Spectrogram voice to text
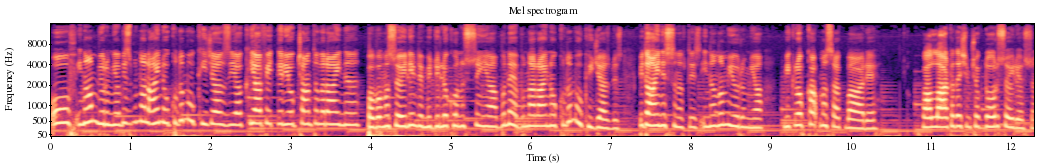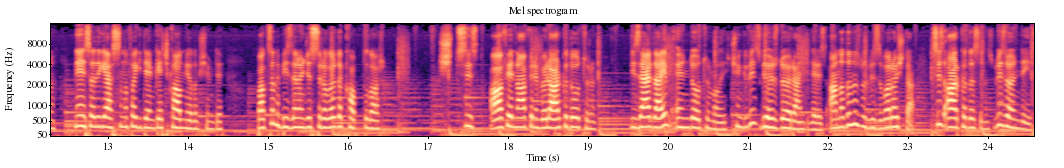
Of inanmıyorum ya biz bunlarla aynı okulda mı okuyacağız ya? Kıyafetleri yok çantalar aynı. Babama söyleyeyim de müdürle konuşsun ya. Bu ne bunlarla aynı okulda mı okuyacağız biz? Bir de aynı sınıftayız inanamıyorum ya. Mikrop kapmasak bari. Vallahi arkadaşım çok doğru söylüyorsun. Neyse hadi gel sınıfa gidelim. Geç kalmayalım şimdi. Baksana bizden önce sıraları da kaptılar. Şşt siz. Aferin aferin böyle arkada oturun. Biz her daim önde oturmalıyız. Çünkü biz gözde öğrencileriz. Anladınız mı bizi varoşta? Siz arkadasınız. Biz öndeyiz.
